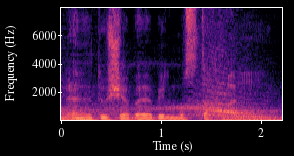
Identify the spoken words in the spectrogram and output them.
قناة شباب المستقبل.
